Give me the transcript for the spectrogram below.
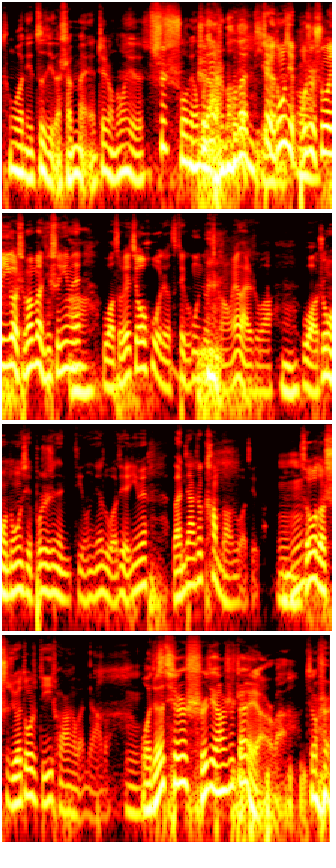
通过你自己的审美，这种东西是说明不了什么问题。这个东西不是说一个什么问题，是因为啊。我作为交互这个这个工作岗位来说，嗯。我注重的东西不是这些底层一些逻辑，因为玩家是看不到逻辑的，嗯。所有的视觉都是第一传达给玩家的。嗯，我觉得其实实际上是这样吧，就是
